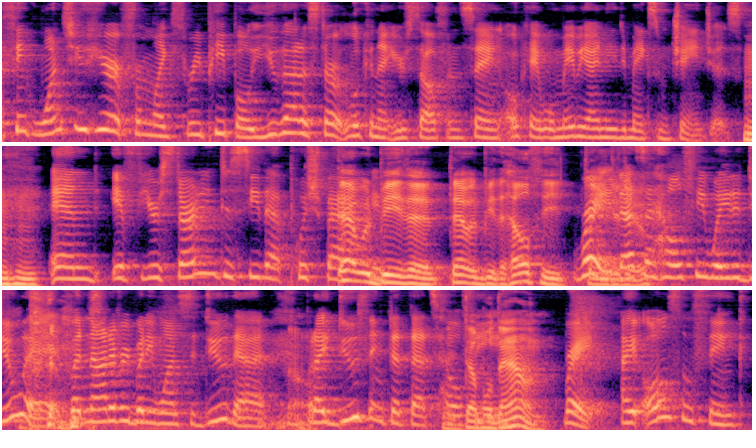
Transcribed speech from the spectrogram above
think once you hear it from like three people, you got to start looking at yourself and saying, okay, well, maybe I need to make some changes. Mm-hmm. And if you're starting to see that pushback, That would if- be the that would be the healthy right. Thing to That's do. a healthy way to do it, but not everybody wants to do that. But I do think that that's healthy. double down. Right. I also think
